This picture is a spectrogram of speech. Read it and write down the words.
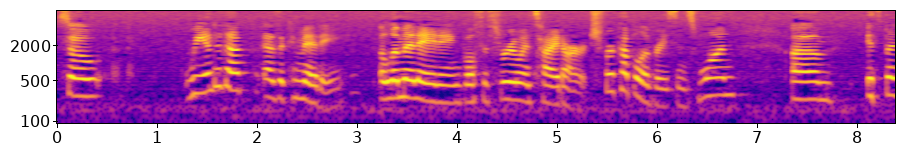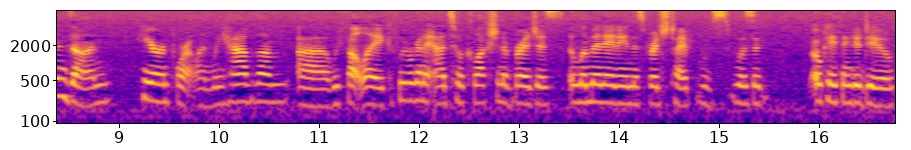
So we ended up as a committee eliminating both the through and tight arch for a couple of reasons. One, um, it's been done here in Portland. We have them. Uh, we felt like if we were going to add to a collection of bridges, eliminating this bridge type was, was a okay thing to do.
